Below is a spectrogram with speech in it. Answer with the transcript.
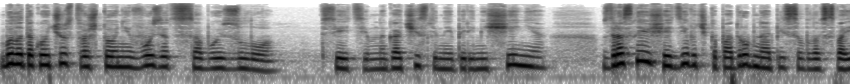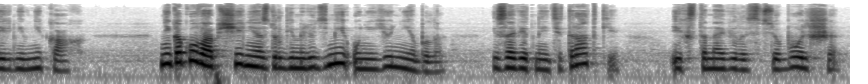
Было такое чувство, что они возят с собой зло. Все эти многочисленные перемещения взрослеющая девочка подробно описывала в своих дневниках. Никакого общения с другими людьми у нее не было, и заветные тетрадки, их становилось все больше –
